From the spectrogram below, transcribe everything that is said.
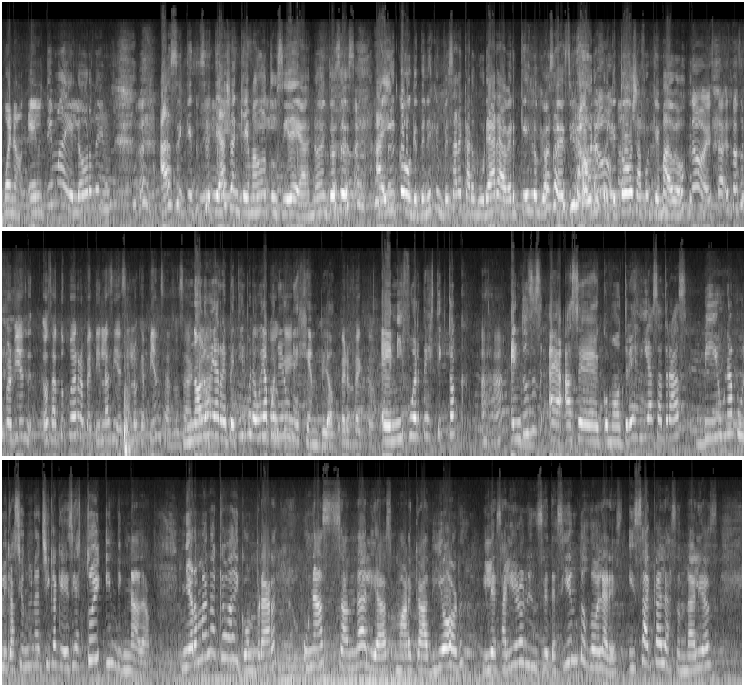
Bueno, el tema del orden hace que se te hayan quemado tus ideas, ¿no? Entonces ahí como que tenés que empezar a carburar a ver qué es lo que vas a decir ahora porque todo ya fue quemado. No, está súper bien. O sea, tú puedes repetirlas y decir lo que piensas. O sea, no lo voy a repetir, pero voy a poner un ejemplo. Perfecto. Eh, mi fuerte es TikTok. Entonces, hace como tres días atrás vi una publicación de una chica que decía, estoy indignada. Mi hermana acaba de comprar unas sandalias marca Dior y le salieron en 700 dólares y saca las sandalias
